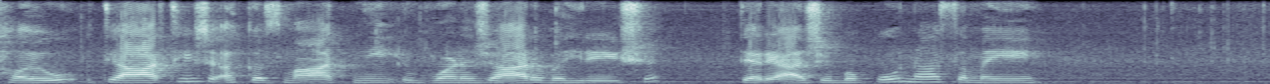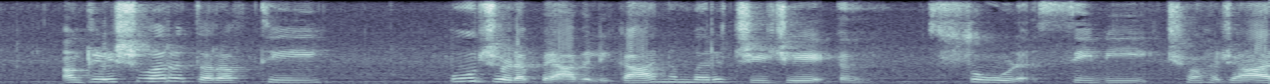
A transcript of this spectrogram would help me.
થયો. ત્યારથી જ અકસ્માતની વણઝાર વહી રહી છે. ત્યારે આજે બપોરના સમયે અંકલેશ્વર તરફથી પૂર ઝડપે આવેલી કાર નંબર જીજે સોળ સીબી છ હજાર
